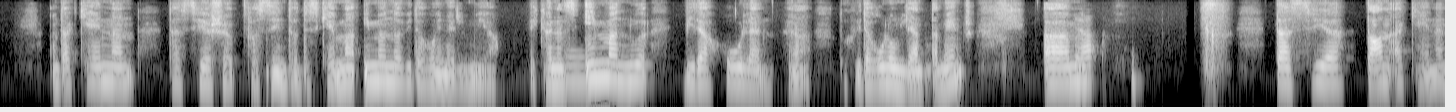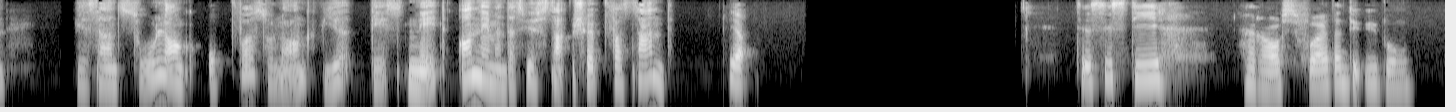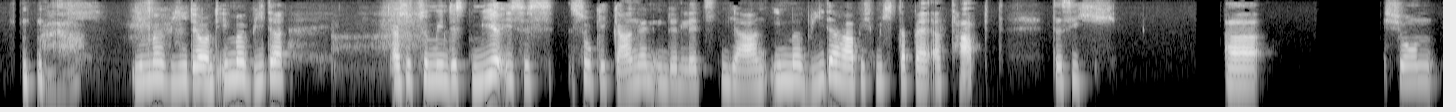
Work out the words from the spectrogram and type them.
und erkennen, dass wir Schöpfer sind und das können wir immer nur wiederholen, Elmia. Wir können es mhm. immer nur wiederholen. Ja. Durch Wiederholung lernt der Mensch. Ähm, ja. Dass wir dann erkennen, wir sind so lang Opfer, solange wir das nicht annehmen, dass wir Schöpfer sind. Ja. Das ist die herausfordernde Übung. Ja. immer wieder und immer wieder. Also zumindest mir ist es so gegangen in den letzten Jahren. Immer wieder habe ich mich dabei ertappt, dass ich äh, schon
